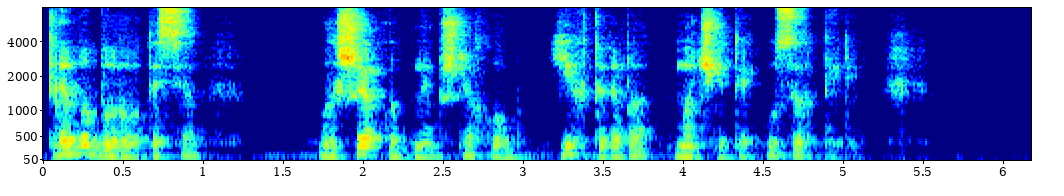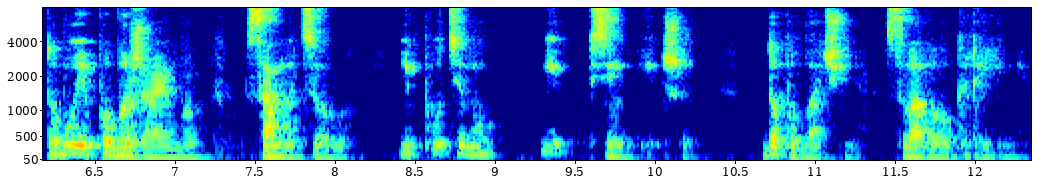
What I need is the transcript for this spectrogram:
треба боротися лише одним шляхом. Їх треба мочити у сортирі. Тому і побажаємо саме цього і Путіну, і всім іншим. До побачення. Слава Україні!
